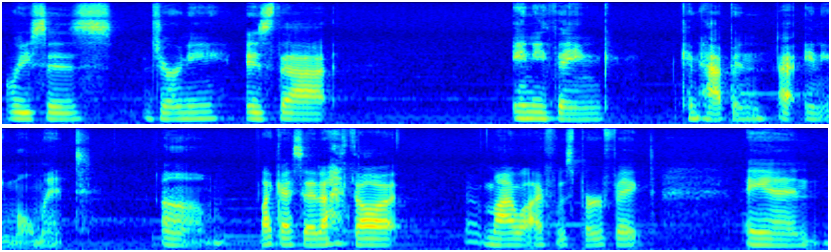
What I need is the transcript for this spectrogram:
Reese's journey is that anything can happen at any moment. Um, like I said, I thought my life was perfect. And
